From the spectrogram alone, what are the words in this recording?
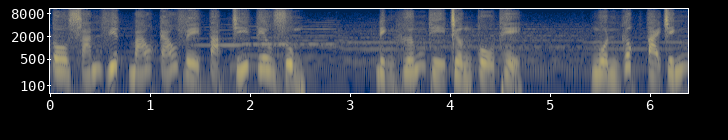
Tô sán viết báo cáo về tạp chí tiêu dùng. Định hướng thị trường cụ thể. Nguồn gốc tài chính.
